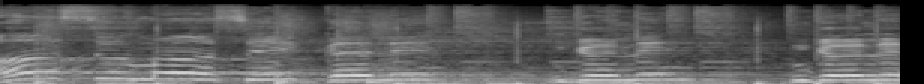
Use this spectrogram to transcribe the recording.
आसमां से गले गले गले।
